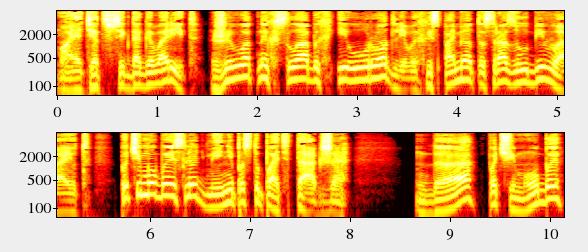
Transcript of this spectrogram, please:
Мой отец всегда говорит, животных слабых и уродливых из помета сразу убивают. Почему бы и с людьми не поступать так же? Да, почему бы?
